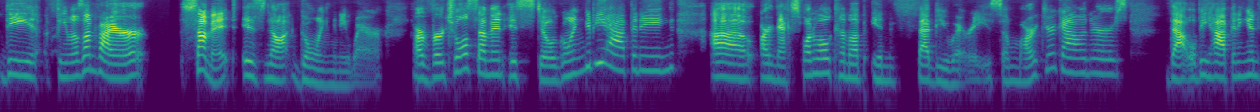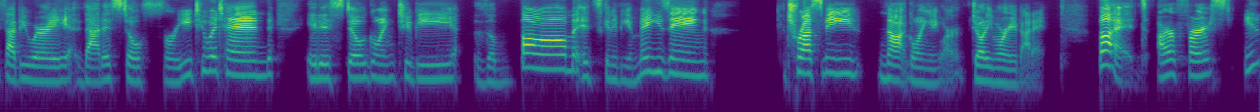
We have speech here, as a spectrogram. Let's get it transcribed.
The Females on Fire summit is not going anywhere. Our virtual summit is still going to be happening. Uh, our next one will come up in February. So, mark your calendars. That will be happening in February. That is still free to attend. It is still going to be the bomb. It's going to be amazing. Trust me, not going anywhere. Don't even worry about it. But our first in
